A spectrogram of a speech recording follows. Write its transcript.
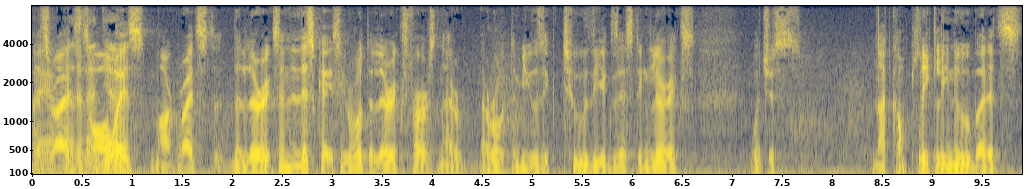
That's I right. As understand, yeah. always, Mark writes the, the lyrics, and in this case, he wrote the lyrics first, and I, I wrote the music to the existing lyrics, which is not completely new, but it's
